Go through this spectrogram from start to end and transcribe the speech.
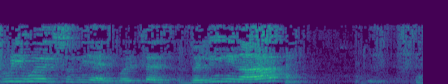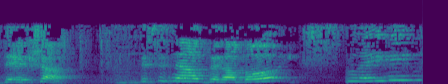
Three words from the end where it says, Velinira de'efshar. This is now the Rama explaining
